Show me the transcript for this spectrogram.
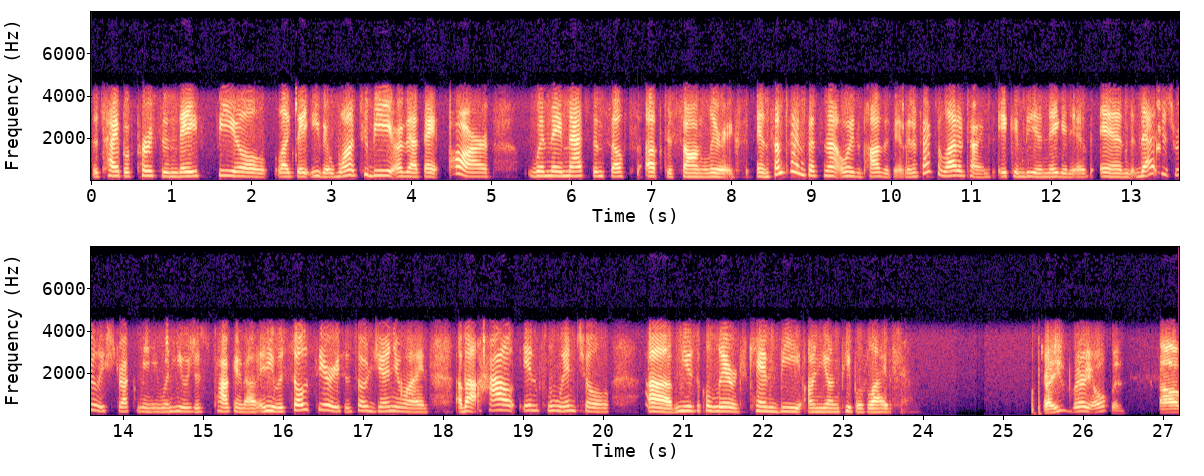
the type of person they feel like they either want to be or that they are when they match themselves up to song lyrics. And sometimes that's not always a positive. And in fact, a lot of times it can be a negative. And that just really struck me when he was just talking about it. And he was so serious and so genuine about how influential uh, musical lyrics can be on young people's lives. Uh, he's very open. Uh,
